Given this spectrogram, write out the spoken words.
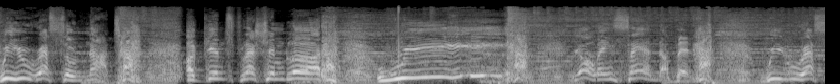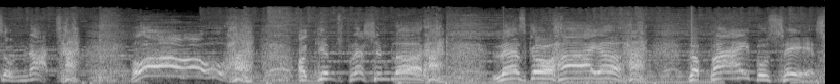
we wrestle not against flesh and blood. We y'all ain't saying nothing. We wrestle not. Oh, against flesh and blood. Let's go higher. The Bible says,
